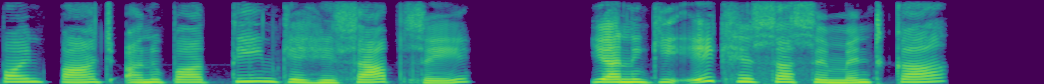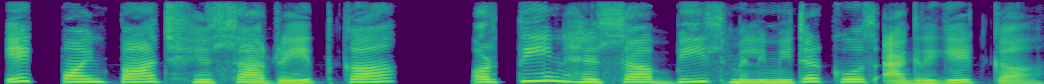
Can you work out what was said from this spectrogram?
पॉइंट पाँच, अनुपात तीन के हिसाब से, यानी कि एक हिस्सा सीमेंट का 1.5 हिस्सा रेत का, और तीन हिस्सा 20 मिलीमीटर कोस एग्रीगेट का।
